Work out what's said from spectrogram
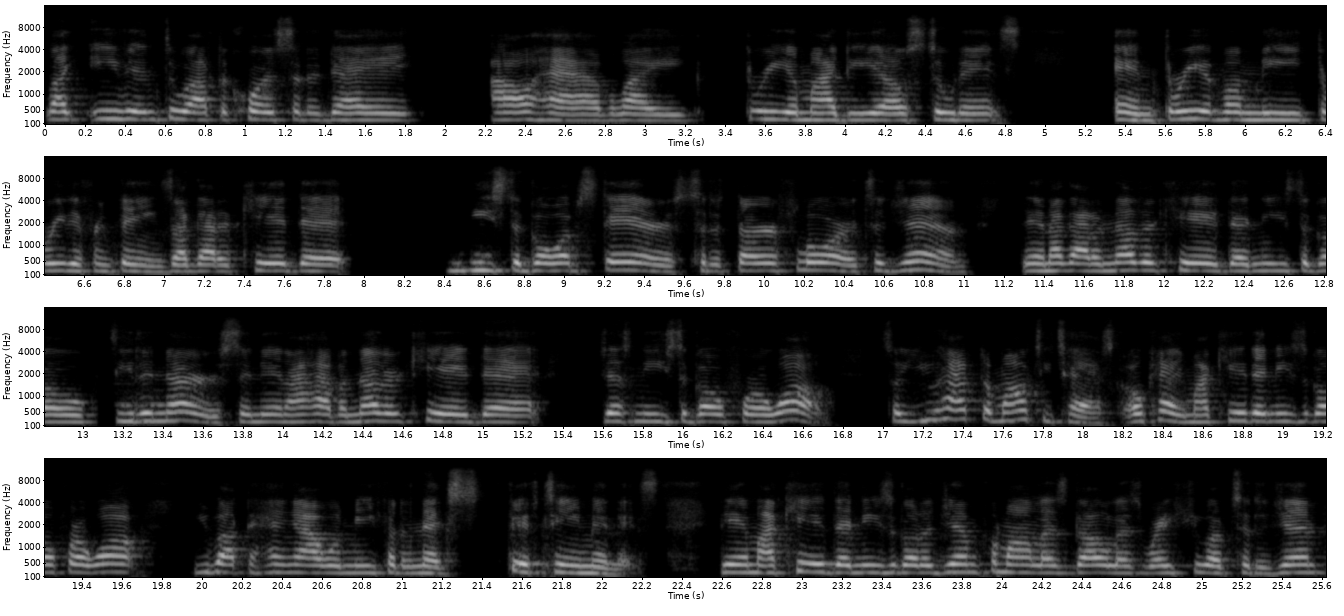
Like even throughout the course of the day, I'll have like three of my DL students, and three of them need three different things. I got a kid that needs to go upstairs to the third floor to gym. Then I got another kid that needs to go see the nurse. And then I have another kid that just needs to go for a walk. So you have to multitask. Okay, my kid that needs to go for a walk, you about to hang out with me for the next 15 minutes. Then my kid that needs to go to gym, come on, let's go. Let's race you up to the gym.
